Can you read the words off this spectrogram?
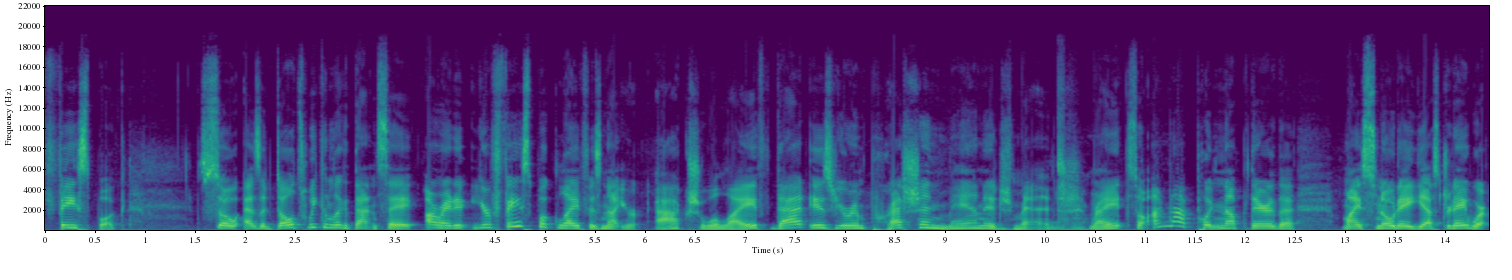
Facebook. So, as adults, we can look at that and say, all right, your Facebook life is not your actual life. That is your impression management, mm-hmm. right? So, I'm not putting up there the my snow day yesterday where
